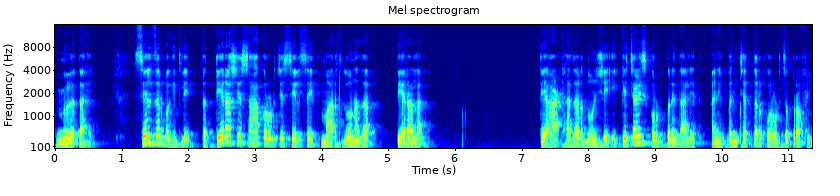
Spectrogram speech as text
मिळत आहे. सेल जर बघितले तर तेराशे सहा करोडचे सेल्स आहेत मार्च दोन हजार तेराला ते आठ हजार दोनशे एक्केचाळीस करोडपर्यंत आलेत आणि पंच्याहत्तर करोडचं प्रॉफिट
